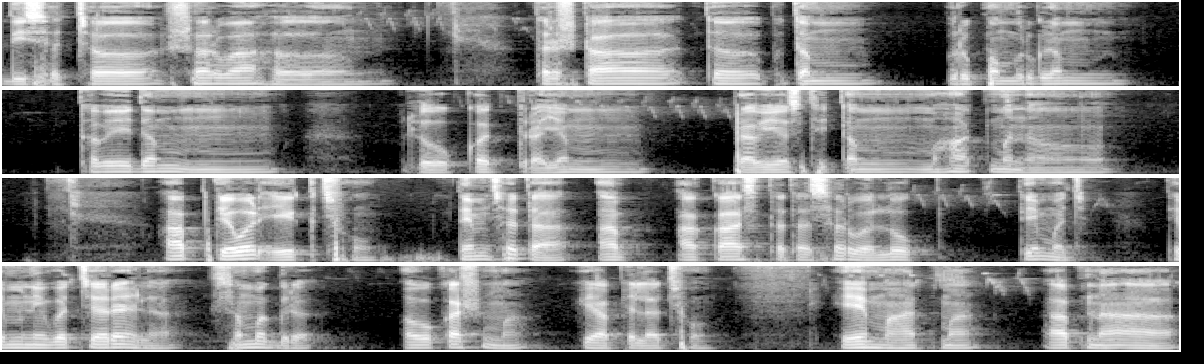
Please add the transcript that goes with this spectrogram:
દિશ ચ સર્વાહ દ્રષ્ટાદભૂતમ રૂપમૃગ્રમ તવેદમ લોકત્રયમ પ્રવ્યસ્થિતમ મહાત્મન. આપ કેવળ એક છો, તેમ છતાં આપ આકાશ તથા સર્વ લોક તેમજ તેમની વચ્ચે રહેલા સમગ્ર અવકાશમાં વ્યાપેલા છો. હે મહાત્મા, આપના આ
